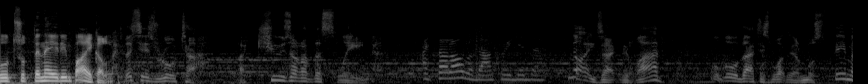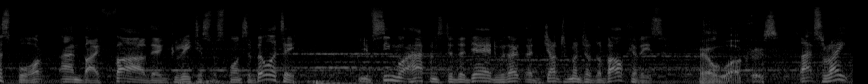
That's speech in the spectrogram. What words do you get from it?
kutsutte neidin paikalle. This is Rota, a chooser of the slain. I thought all the Valkyrie did that. Not exactly, lad. Although that is what they're most famous for, and by far their greatest responsibility. You've seen what happens to the dead without the judgment of the Valkyries. Hellwalkers. That's right.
